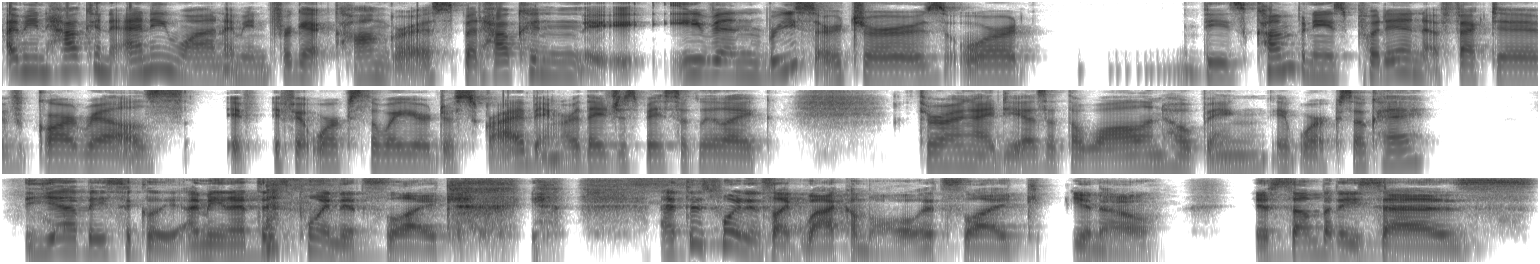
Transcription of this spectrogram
I mean, how can anyone, I mean, forget Congress, but how can even researchers or these companies put in effective guardrails if, if it works the way you're describing? Are they just basically like throwing ideas at the wall and hoping it works okay? Yeah, basically. I mean, at this point, it's like, at this point, it's like whack a mole. It's like, you know, if somebody says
